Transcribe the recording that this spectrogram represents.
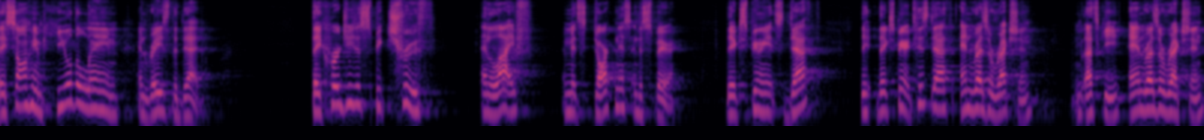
They saw him heal the lame and raise the dead. They heard Jesus speak truth and life amidst darkness and despair. They experienced death, they, they experienced his death and resurrection. That's key, and resurrection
